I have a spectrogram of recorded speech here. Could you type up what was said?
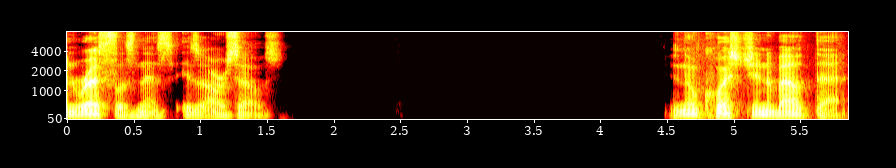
and restlessness is ourselves. There's no question about that.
